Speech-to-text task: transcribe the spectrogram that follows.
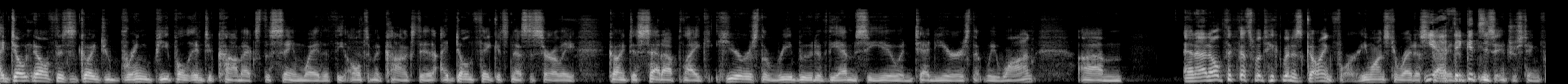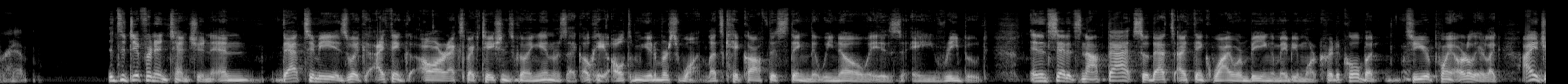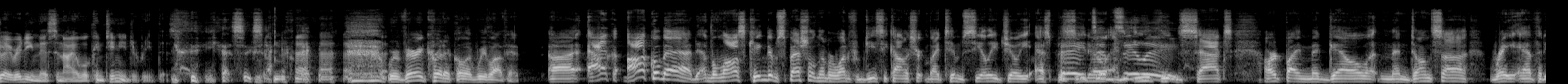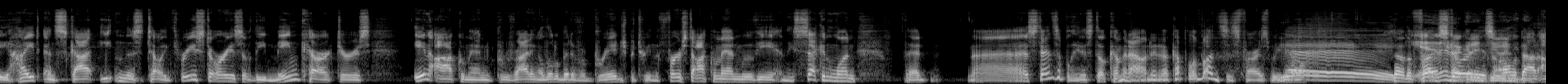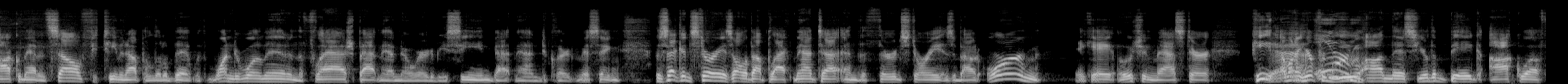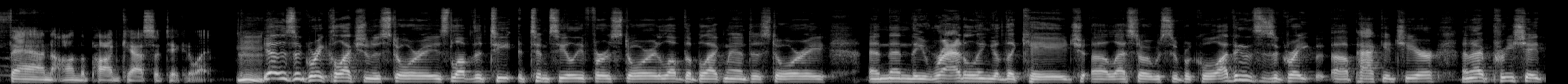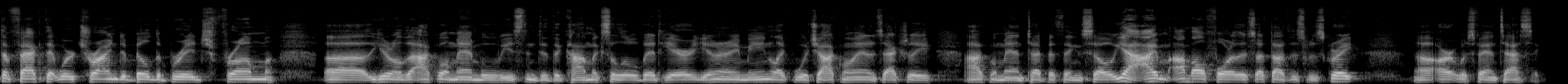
I don't know if this is going to bring people into comics the same way that the Ultimate Comics did. I don't think it's necessarily going to set up like here's the reboot of the MCU in ten years that we want. Um, and I don't think that's what Hickman is going for. He wants to write a story yeah, I think that it's is interesting for him. It's a different intention and that to me is like i think our expectations going in was like okay ultimate universe 1 let's kick off this thing that we know is a reboot. And instead it's not that so that's i think why we're being maybe more critical but to your point earlier like i enjoy reading this and i will continue to read this. Yes exactly. We're very critical and we love it uh, Aquaman and the Lost Kingdom special number one from DC Comics, written by Tim Seeley, Joey Esposito, hey, and Seeley. Ethan Sacks. Art by Miguel Mendonca, Ray Anthony Height, and Scott Eaton. This is telling three stories of the main characters in Aquaman, providing a little bit of a bridge between the first Aquaman movie and the second one that uh, ostensibly is still coming out in a couple of months, as far as we know. So the front yeah, story is all anything. about Aquaman itself, teaming up a little bit with Wonder Woman and the Flash. Batman nowhere to be seen. Batman declared missing. The second story is all about Black Manta, and the third story is about Orm, aka Ocean Master. Pete, yeah, I want to hear from Orm. you on this. You're the big Aqua fan on the podcast, so take it away. Mm. Yeah, this is a great collection of stories. Love the T- Tim Seeley first story. Love the Black Manta story and then the rattling of the cage. Uh, last story was super cool. I think this is a great uh, package here, and I appreciate the fact that we're trying to build a bridge from. Uh, you know the Aquaman movies into the comics a little bit here. You know what I mean? Like which Aquaman is actually Aquaman type of thing. So yeah, I'm I'm all for this. I thought this was great. Uh, art was fantastic.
